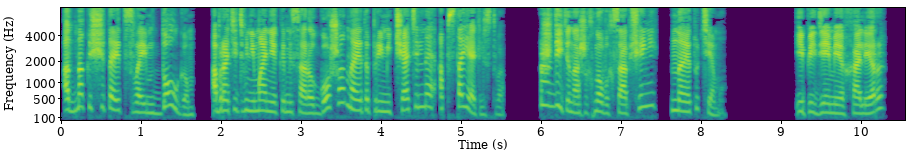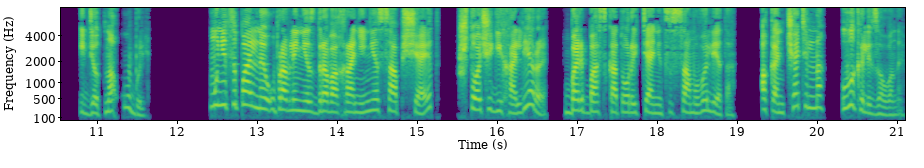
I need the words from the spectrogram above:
однако считает своим долгом обратить внимание комиссара Гоша на это примечательное обстоятельство. Ждите наших новых сообщений на эту тему. Эпидемия холеры идет на убыль. Муниципальное управление здравоохранения сообщает, что очаги холеры борьба с которой тянется с самого лета, окончательно локализованы.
